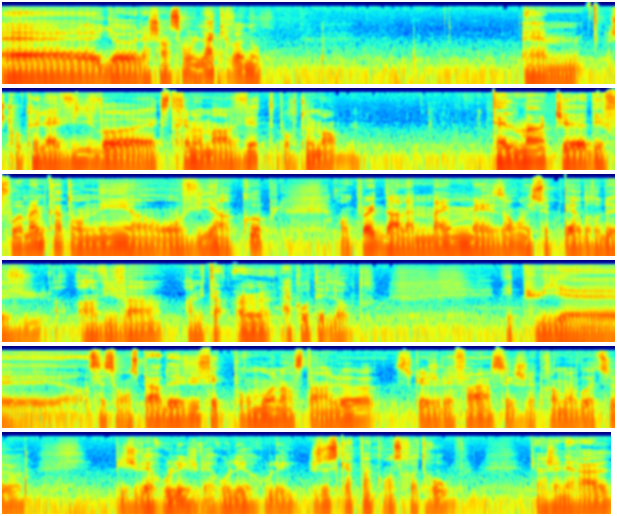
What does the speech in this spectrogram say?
Euh, Il y a la chanson Lac Renault. Euh, je trouve que la vie va extrêmement vite pour tout le monde. Tellement que des fois, même quand on est, on vit en couple, on peut être dans la même maison et se perdre de vue en vivant, en étant un à côté de l'autre. Et puis, euh, c'est ça, on se perd de vue. Fait que pour moi, dans ce temps-là, ce que je vais faire, c'est que je vais prendre ma voiture, puis je vais rouler, je vais rouler, rouler, jusqu'à temps qu'on se retrouve. Puis en général,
